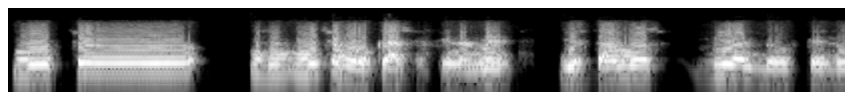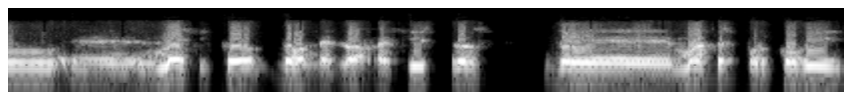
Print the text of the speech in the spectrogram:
mucho, mucha burocracia finalmente. Y estamos viendo que en, eh, en México, donde los registros de muertes por COVID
